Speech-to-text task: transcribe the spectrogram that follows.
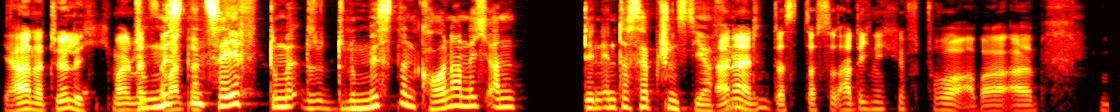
Ja, natürlich. Ich meine, Du misst einen Safe, du, du, du misst einen Corner nicht an den Interceptions, die er Nein, fängt. nein, das, das hatte ich nicht vor, aber äh,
